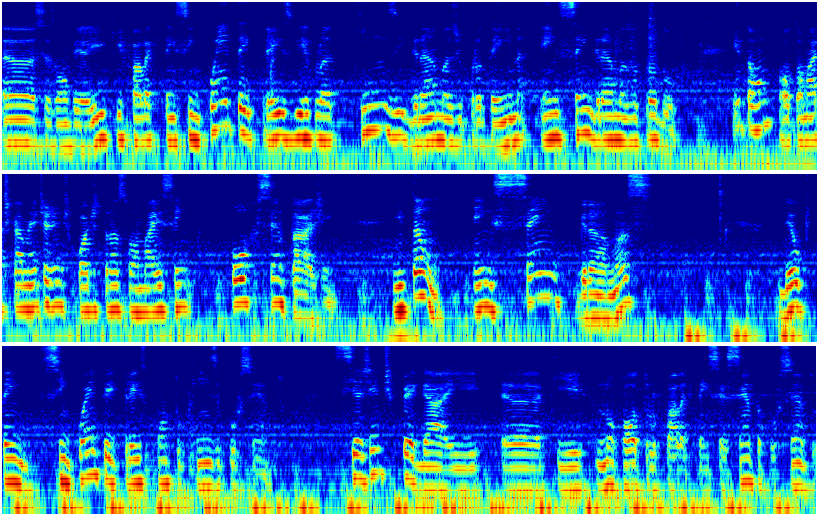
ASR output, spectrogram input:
uh, vocês vão ver aí, que fala que tem 53,15 gramas de proteína em 100 gramas do produto. Então, automaticamente a gente pode transformar isso em porcentagem. Então, em 100 gramas, deu que tem 53,15%. Se a gente pegar aí é, que no rótulo fala que tem 60%,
